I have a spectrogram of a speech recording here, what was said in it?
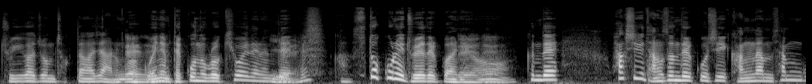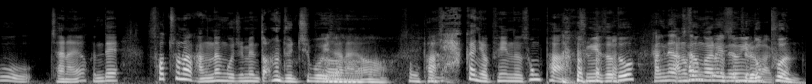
주기가 좀 적당하지 않은 것 같고 네네. 왜냐면 대권 후보로 키워야 되는데 예. 수도권에 줘야 될 거 아니에요. 네네. 근데 확실히 당선될 곳이 강남 3구잖아요. 근데 서초나 강남구 주면 너무 눈치 보이잖아요. 어, 송파. 약간 옆에 있는 송파 중에서도 당선 3구에는 가능성이 높은 거.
